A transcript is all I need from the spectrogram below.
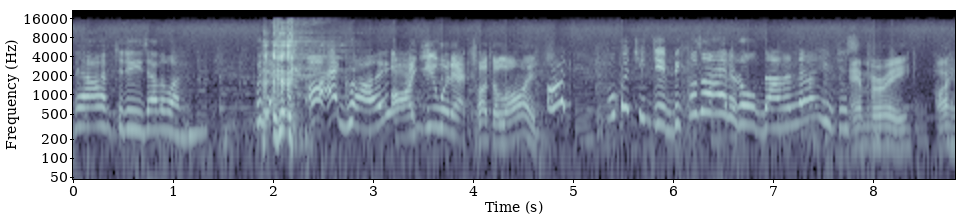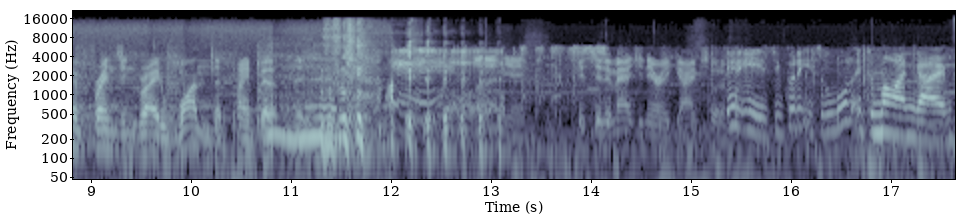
Now I have to do his other one. Was it- oh, Agro. Oh, you went outside the lines. What? Look what you did. Because I had it all done, and now you've just. Ann-Maree, I have friends in grade one that paint better than this. It's an imaginary game, sort of. It is. You've got to. It's a lot. It's a mind game.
